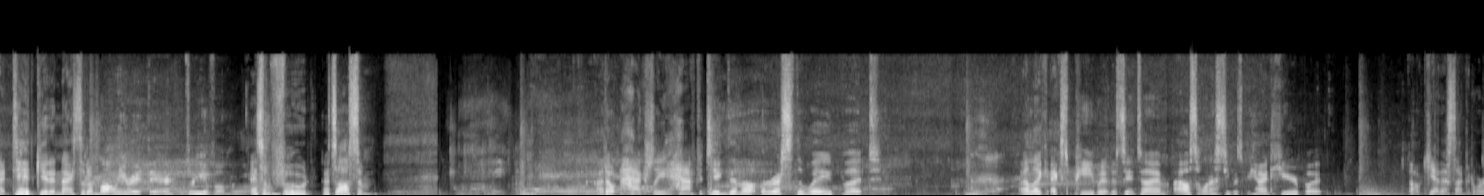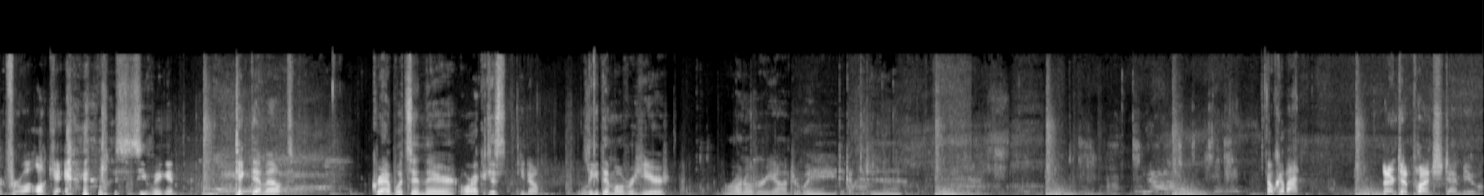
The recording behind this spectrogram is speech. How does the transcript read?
I did get a nice little molly right there. Three of them. And some food. That's awesome. I don't actually have to take them out the rest of the way, but I like XP, but at the same time, I also want to see what's behind here, but... Oh, yeah, that's not going to work for a while. Okay, let's see if we can take them out, grab what's in there, or I could just, you know, lead them over here, run over yonder way. Da -da -da oh, come on. Learn to punch, damn you.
